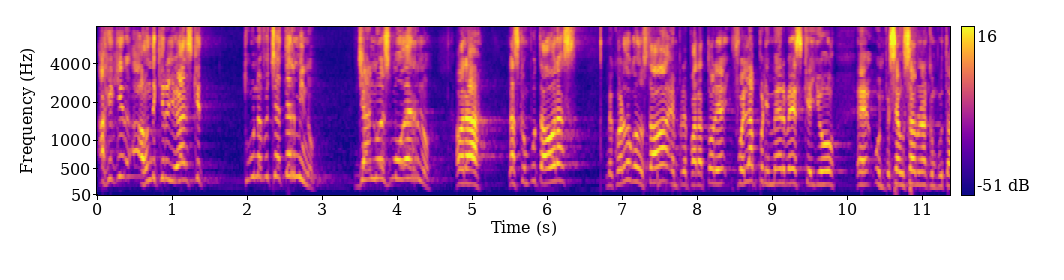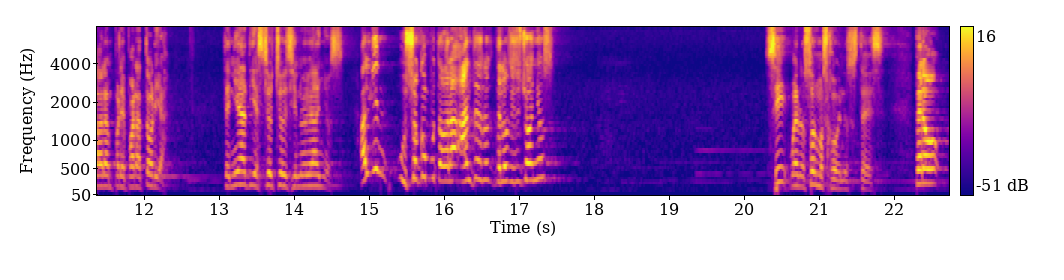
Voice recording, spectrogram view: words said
¿A, qué quiero, ¿A dónde quiero llegar? Es que tuvo una fecha de término. Ya no es moderno. Ahora, las computadoras, me acuerdo cuando estaba en preparatoria, fue la primera vez que yo eh, empecé a usar una computadora en preparatoria. Tenía 18, 19 años. ¿Alguien usó computadora antes de los 18 años? Sí, bueno, son más jóvenes ustedes. Pero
